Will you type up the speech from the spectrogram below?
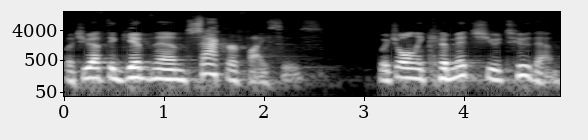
but you have to give them sacrifices, which only commits you to them.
